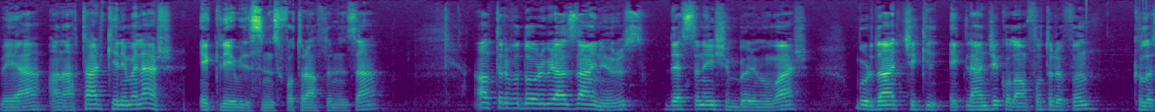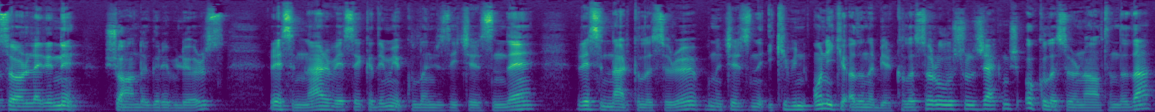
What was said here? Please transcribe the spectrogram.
Veya anahtar kelimeler ekleyebilirsiniz fotoğraflarınıza. Alt tarafa doğru biraz daha iniyoruz. Destination bölümü var. Burada çekil, eklenecek olan fotoğrafın klasörlerini şu anda görebiliyoruz. Resimler ve Akademi kullanıcısı içerisinde resimler klasörü. Bunun içerisinde 2012 adına bir klasör oluşturulacakmış. O klasörün altında da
